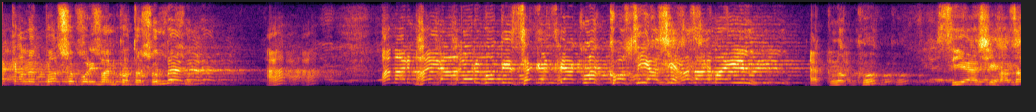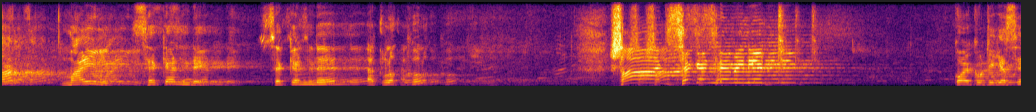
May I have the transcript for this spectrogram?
এক আলোকবর্ষ পরিমাণ কত, শুনবেন? আমার ভাইরা, আলোর গতি সেকেন্ডে এক লক্ষ ছিয়াশি হাজার মাইল। এক লক্ষ ছিয়াশি হাজার মাইল সেকেন্ডে সেকেন্ডে এক লক্ষ ষাট সেকেন্ডে মিনিট। কয় কোটি গেছে?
